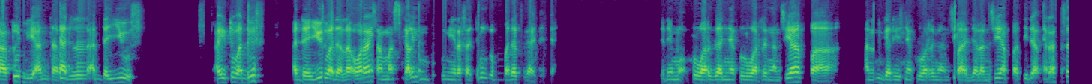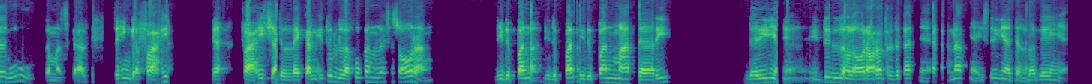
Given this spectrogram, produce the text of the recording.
Satu di antara adalah ada yus. Itu ada ada yus adalah orang yang sama sekali mempunyai rasa cemburu kepada keluarganya. Jadi mau keluarganya keluar dengan siapa, anak gadisnya keluar dengan siapa, jalan siapa, tidak punya rasa cemburu sama sekali. Sehingga fahih ya, fahih jelekan itu dilakukan oleh seseorang di depan di depan di depan mat dari darinya ya, itu adalah orang-orang terdekatnya anaknya istrinya dan sebagainya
